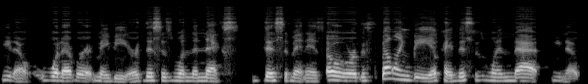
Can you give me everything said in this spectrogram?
you know, whatever it may be, or this is when the next this event is. Oh, or the spelling bee. Okay, this is when that you know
